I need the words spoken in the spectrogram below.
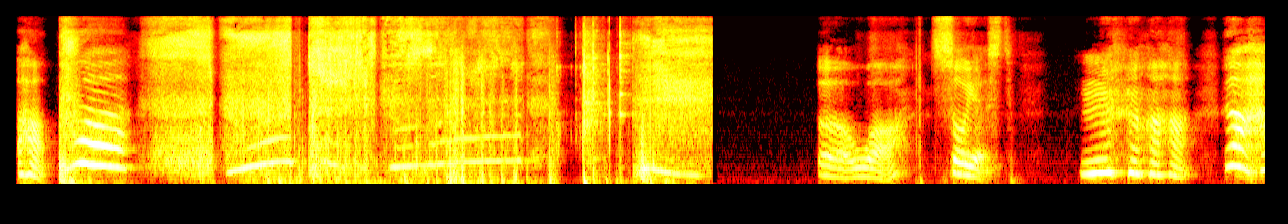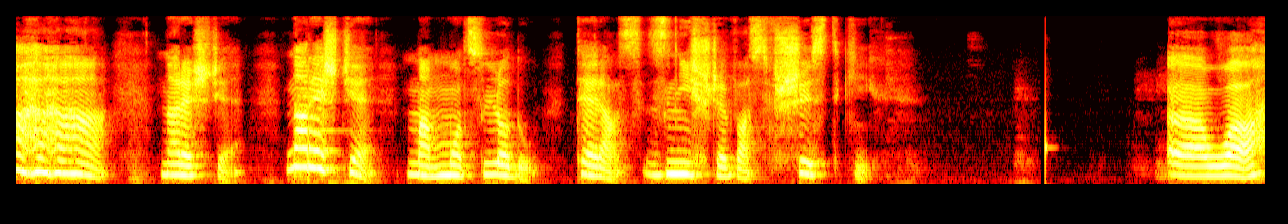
Aha. Pua! Oła, co jest? Mm, ha. Ha, ha, ha, ha, ha. Nareszcie, nareszcie mam moc lodu. Teraz zniszczę was wszystkich. Ała,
